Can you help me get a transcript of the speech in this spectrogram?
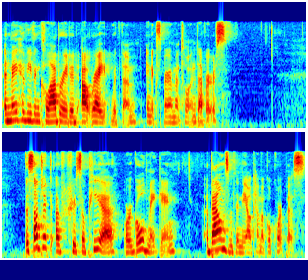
and may have even collaborated outright with them in experimental endeavors. The subject of chrysopoeia, or gold making, abounds within the alchemical corpus.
